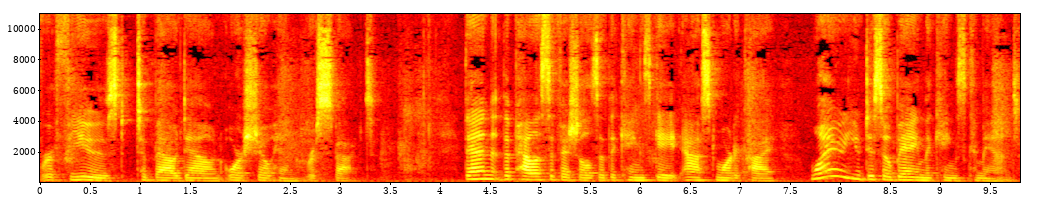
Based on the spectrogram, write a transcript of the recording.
refused to bow down or show him respect. Then the palace officials at the king's gate asked Mordecai, Why are you disobeying the king's command?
